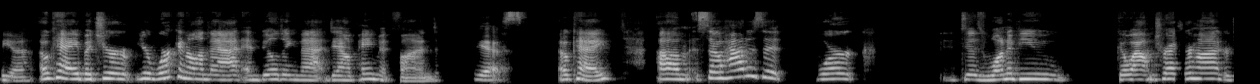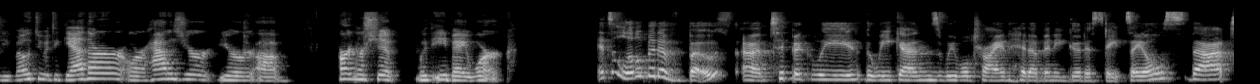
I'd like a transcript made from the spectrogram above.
yeah. Okay, but you're you're working on that and building that down payment fund. Yes. Okay. Um, so how does it work? Does one of you go out and treasure hunt or do you both do it together? Or how does your your uh, partnership with eBay work? It's a little bit of both. Uh, typically, the weekends we will try and hit up any good estate sales that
